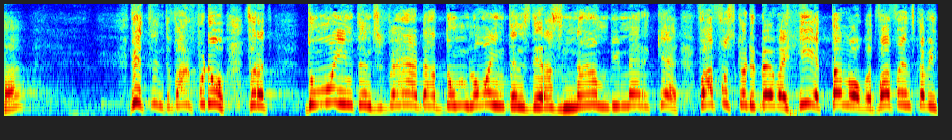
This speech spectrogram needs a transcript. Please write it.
Vet inte varför då? För att de var inte ens värda, de la inte ens deras namn vid märke. Varför ska du behöva heta något? Varför ens ska vi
